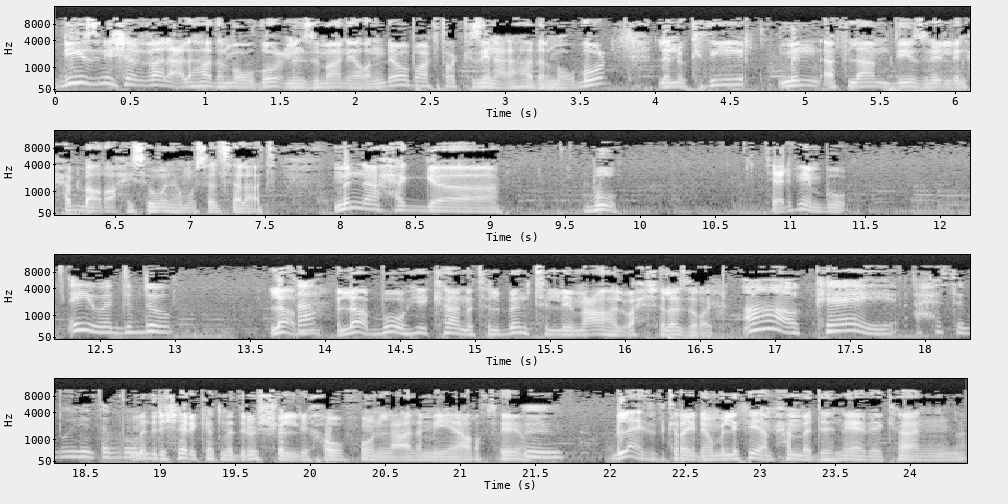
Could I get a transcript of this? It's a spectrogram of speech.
ديزني شغال على هذا الموضوع من زمان يا رندا وأبغاك تركزين على هذا الموضوع لأنه كثير من أفلام ديزني اللي نحبها راح يسوونها مسلسلات. منها حق آه، بو. تعرفين بو؟ أيوة الدبدوب لا صح؟ لا بو هي كانت البنت اللي معاها الوحش الأزرق. آه أوكي. أحس يبوني دبوب مدري شركة مدري وش اللي يخوفون العالمية عرفتي؟ بالله تذكرين يوم اللي فيها محمد هنيدي كان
